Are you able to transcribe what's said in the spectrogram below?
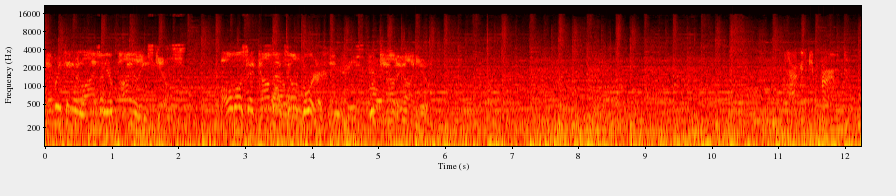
Everything relies on your piloting skills. Almost at combat zone border. We're counting on you. Target confirmed.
